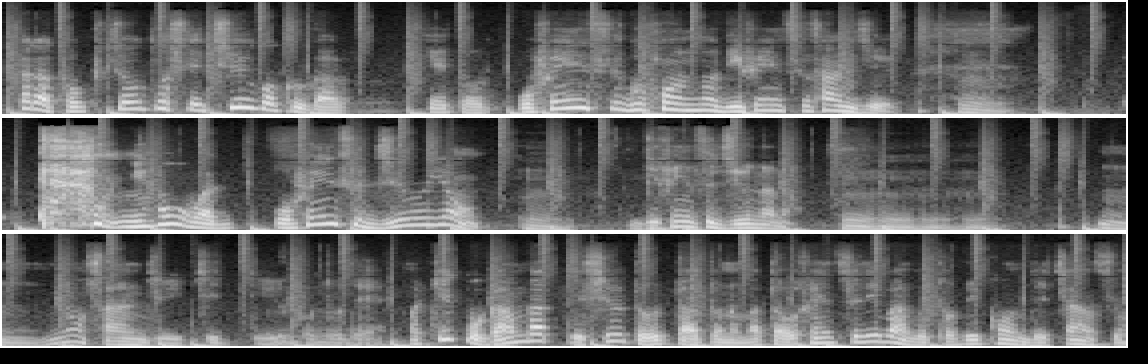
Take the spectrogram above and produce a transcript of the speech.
ただ特徴として中国が、えー、とオフェンス5本のディフェンス30 日本はオフェンス14うん。ディフェンス17、うんうんうんうん、の31っていうことで、まあ、結構頑張ってシュート打った後のまたオフェンスリバウンド飛び込んでチャンスを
